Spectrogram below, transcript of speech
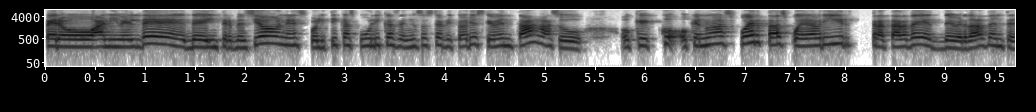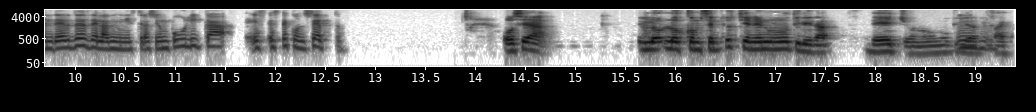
pero a nivel de, de intervenciones, políticas públicas en esos territorios, ¿qué ventajas o, o qué, o qué nuevas puertas puede abrir tratar de, de verdad de entender desde la administración pública es, este concepto? O sea, lo, los conceptos tienen una utilidad de hecho, no una utilidad uh -huh.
